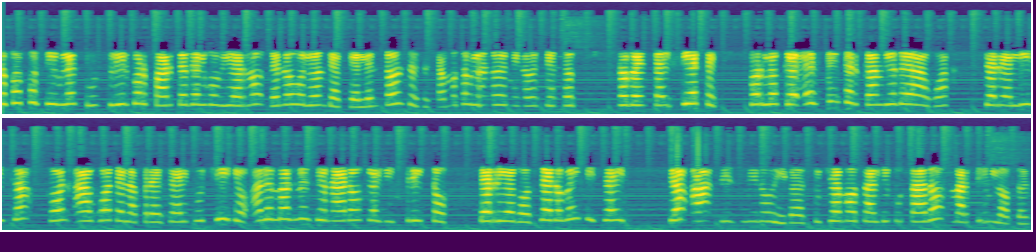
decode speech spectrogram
no fue posible cumplir por parte del gobierno de Nuevo León de aquel entonces. Estamos hablando de 1997, por lo que este intercambio de agua se realiza con agua de la presa del Cuchillo. Además mencionaron que el distrito de riego 026 ya ha disminuido. Escuchemos al diputado Martín López.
